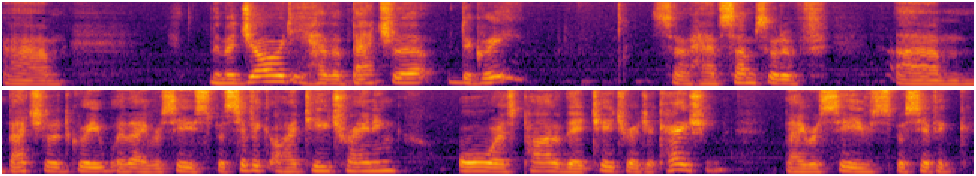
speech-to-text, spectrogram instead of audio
Um, the majority have a bachelor degree, so have some sort of um, bachelor degree where they receive specific IT training, or as part of their teacher education, they receive specific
